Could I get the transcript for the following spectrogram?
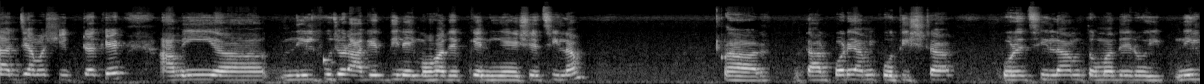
লাগছে আমার শিবটাকে? আমি নীল পুজোর আগের দিন এই মহাদেবকে নিয়ে এসেছিলাম। আর তারপরে আমি প্রতিষ্ঠা করেছিলাম তোমাদের ওই নীল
